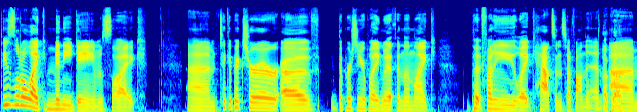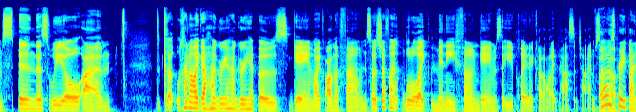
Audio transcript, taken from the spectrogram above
these little like mini games, like um, take a picture of the person you're playing with, and then like put funny like hats and stuff on them. Okay. Um, spin this wheel. Um, kind of like a Hungry Hungry Hippos game, like on the phone. So it's definitely little like mini phone games that you play to kind of like pass the time. So it was pretty fun.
